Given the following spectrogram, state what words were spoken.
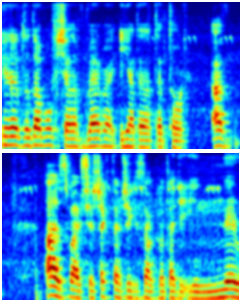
Idę do domu, wsiadam w BMW i jadę na ten tor. A, a zwalcie, czekam dzięki za oglądanie i nie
